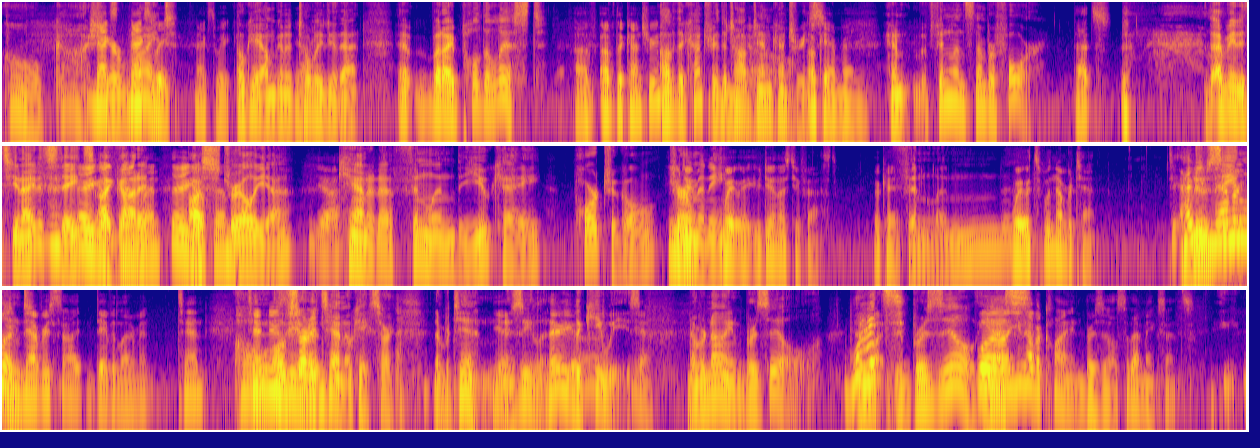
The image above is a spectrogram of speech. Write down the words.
Oh gosh, next you're next right. week. Next week. Okay, I'm going to Yeah. totally do that. Uh, but I pulled a list Of of the countries. of the country, the top 10 countries. okay, I'm ready. And Finland's number four. That's I mean, it's United States. go, I got Finland. it. There you go, Australia, Yeah. Canada, Finland, the UK, Portugal, You're doing- Germany, wait, wait, you're doing those too fast. Okay. Finland. Wait, what's number ten? Have New you never, Zealand. You never saw David Letterman? Ten. Oh, 10 New oh sorry, 10. Okay, sorry. Number 10, Yeah. New Zealand. There you The. Kiwis. Yeah. Number 9, Brazil. What? my- Brazil. Well, yes. you have a client in Brazil, so that makes sense.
